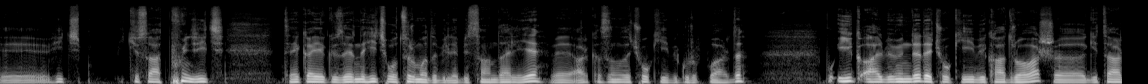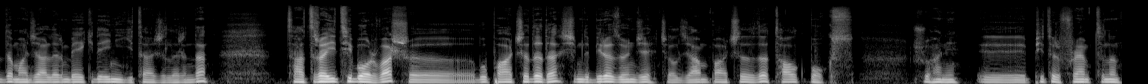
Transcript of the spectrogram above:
E, hiç iki saat boyunca hiç tek ayak üzerinde hiç oturmadı bile bir sandalyeye ve arkasında da çok iyi bir grup vardı. Bu ilk albümünde de çok iyi bir kadro var. E, gitarda Macarların belki de en iyi gitarcılarından Tatrai Tibor var. Ee, bu parçada da şimdi biraz önce çalacağım parçada da Talk Box. Şu hani e, Peter Frampton'ın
